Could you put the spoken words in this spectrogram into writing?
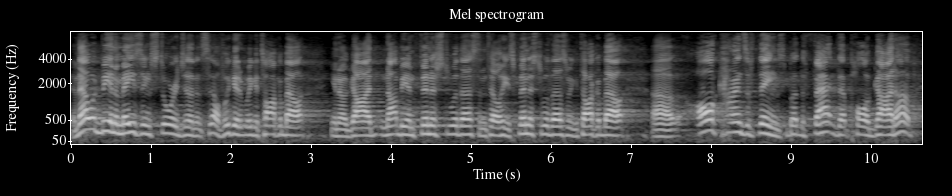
And that would be an amazing story just in itself. We could, we could talk about, you know, God not being finished with us until he's finished with us. We could talk about uh, all kinds of things. But the fact that Paul got up,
